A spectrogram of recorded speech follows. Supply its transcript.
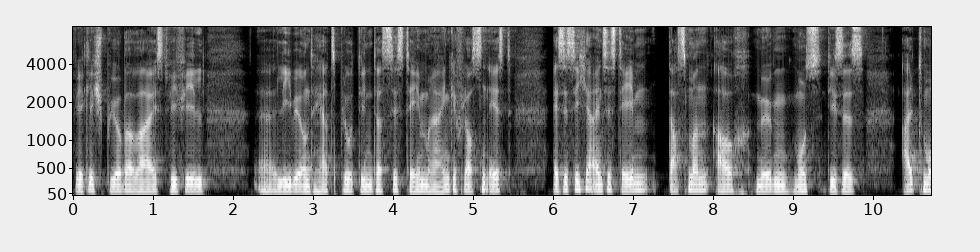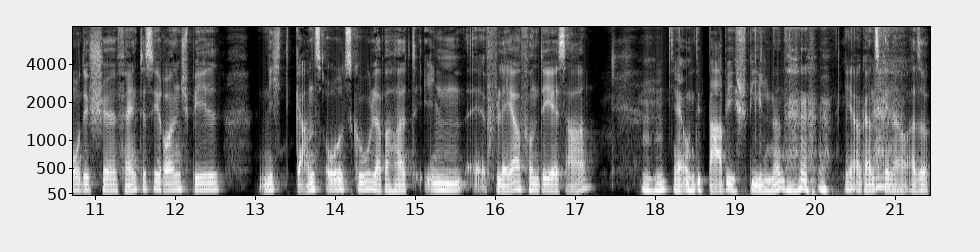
wirklich spürbar war, ist, wie viel äh, Liebe und Herzblut in das System reingeflossen ist. Es ist sicher ein System, das man auch mögen muss. Dieses altmodische Fantasy-Rollenspiel, nicht ganz oldschool, aber halt in äh, Flair von DSA. Mhm. Ja, und die Barbie spielen, ne? ja, ganz genau. Also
